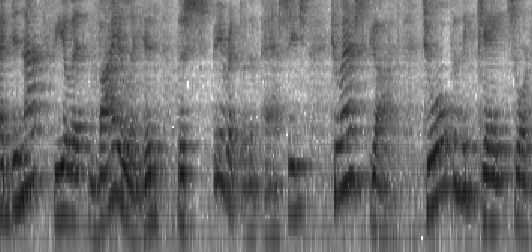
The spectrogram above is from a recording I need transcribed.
I did not feel it violated the spirit of the passage to ask God to open the gates or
